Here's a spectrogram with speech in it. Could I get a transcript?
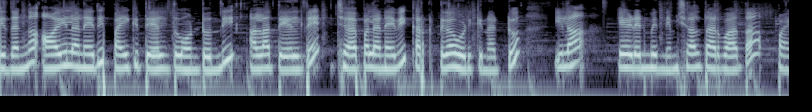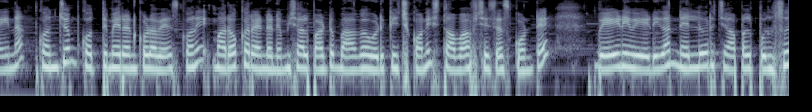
విధంగా ఆయిల్ అనేది పైకి తేలుతూ ఉంటుంది. అలా తేలితే చేపలు అనేవి కరెక్ట్గా ఉడికినట్టు. ఇలా ఏడెనిమిది నిమిషాల తర్వాత పైన కొంచెం కొత్తిమీరను కూడా వేసుకొని మరొక రెండు నిమిషాల పాటు బాగా ఉడికించుకొని స్టవ్ ఆఫ్ చేసేసుకుంటే వేడి వేడిగా నెల్లూరు చేపల పులుసు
